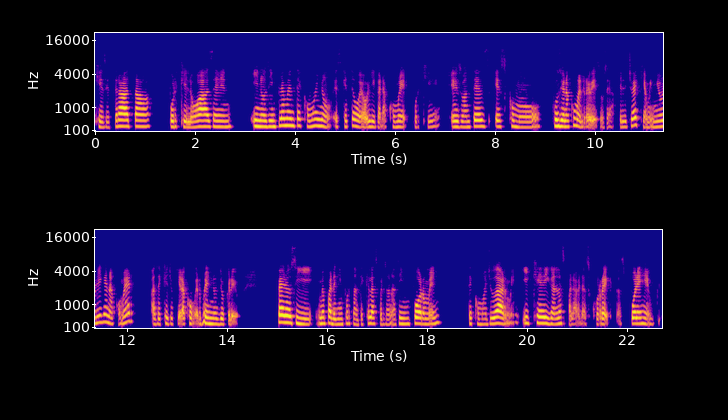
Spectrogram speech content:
qué se trata, por qué lo hacen y no simplemente como, no, es que te voy a obligar a comer, porque eso antes es como, funciona como al revés, o sea, el hecho de que a mí me obliguen a comer hace que yo quiera comer menos, yo creo. Pero sí me parece importante que las personas se informen de cómo ayudarme y que digan las palabras correctas. Por ejemplo,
